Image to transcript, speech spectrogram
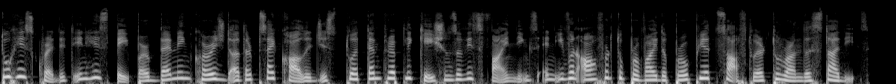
To his credit, in his paper, Bem encouraged other psychologists to attempt replications of his findings and even offered to provide appropriate software to run the studies.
